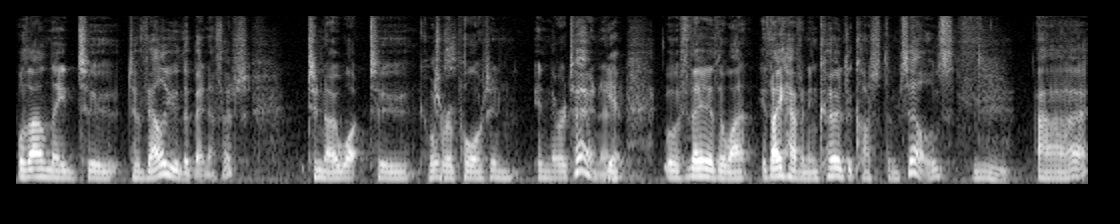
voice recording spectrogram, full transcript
well, they'll need to to value the benefit to know what to to report in, in the return. And well, if they're the one, if they haven't incurred the cost themselves, Hmm. uh,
